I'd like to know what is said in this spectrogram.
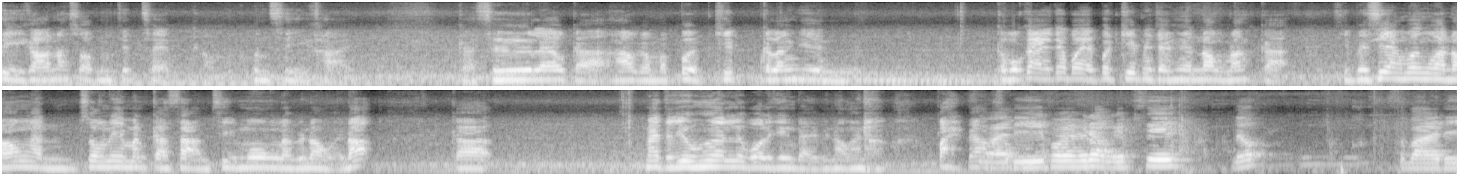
สีเขานะสอบเป็นเจ็ดแสนครับคนสีขายก็ซื้อแล้วก็เฮาก็มาเปิดคลิปกำลังเย็นกระบอกไก่จะบ่อยเปิดคลิปในใจเฮือนน้องเนาะก็ สิไปเสี่ยงเบิ่งว่าน้องอันช่วงนี้มันก็สามสี่โมงแล้วพี่น้องเนาะก็น่าจะอยู่เฮือนหรือบริยังใดพี่น้องเนาะไปสบายดีพ่อแม่พี่น้องเอฟซีเดี๋ยวสบายดี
